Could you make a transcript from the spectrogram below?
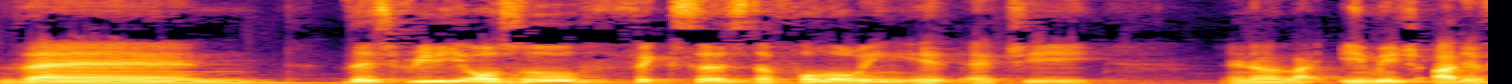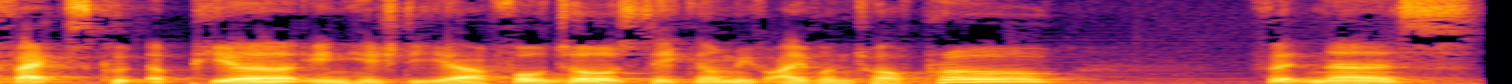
Then this really also fixes the following. It actually, you know, like image artifacts could appear in HDR photos taken with iPhone 12 Pro. Fitness,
